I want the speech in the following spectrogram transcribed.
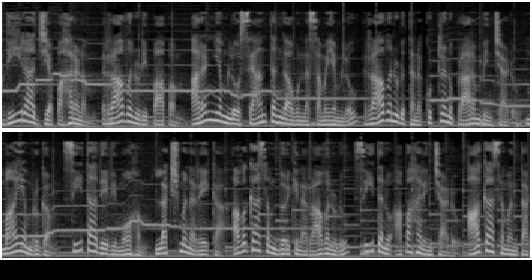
ధీరాజ్య పహరణం. రావణుడి పాపం. అరణ్యంలో శాంతంగా ఉన్న సమయంలో రావణుడు తన కుట్రను ప్రారంభించాడు. మాయ మృగం సీతాదేవి మోహం లక్ష్మణ రేఖ అవకాశం దొరికిన రావణుడు సీతను అపహరించాడు. ఆకాశమంతా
